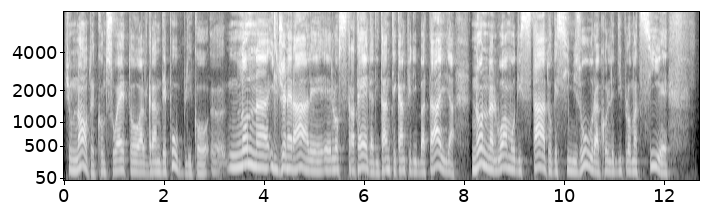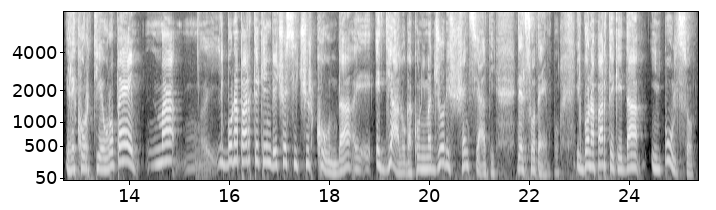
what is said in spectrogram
più noto e consueto al grande pubblico, eh, non il generale e lo stratega di tanti campi di battaglia, non l'uomo di Stato che si misura con le diplomazie e le corti europee, ma il Bonaparte che invece si circonda e, e, dialoga con i maggiori scienziati del suo tempo. Il Bonaparte che dà impulso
